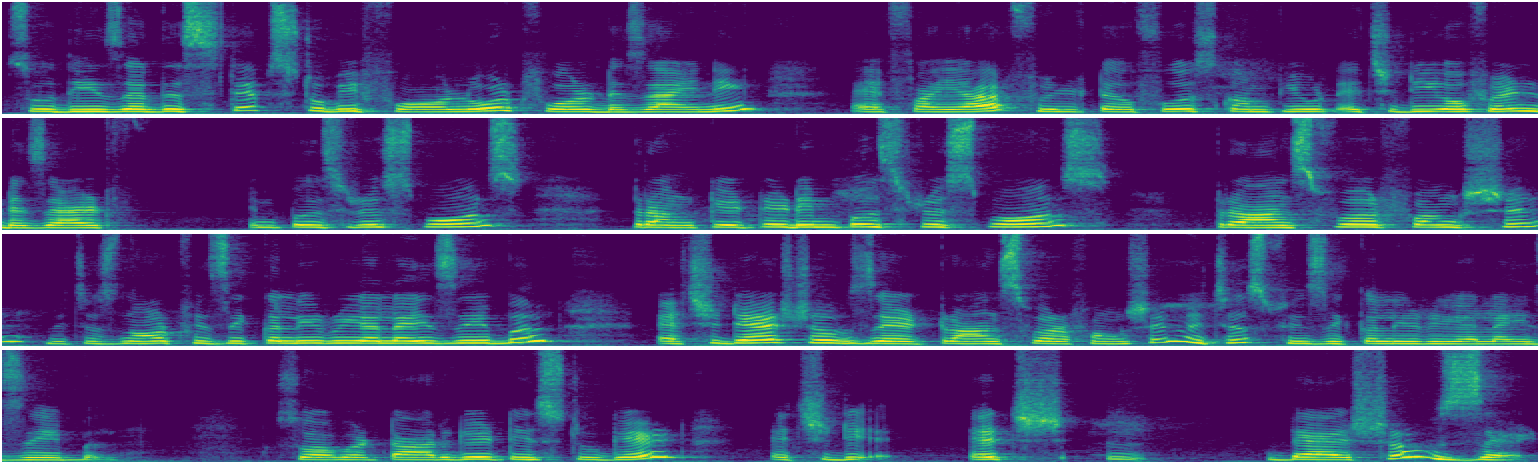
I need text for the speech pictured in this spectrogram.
So, these are the steps to be followed for designing FIR filter. First compute HD of n desired impulse response, truncated impulse response, transfer function which is not physically realizable, h dash of z transfer function which is physically realizable. So, our target is to get HD, h dash of z.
